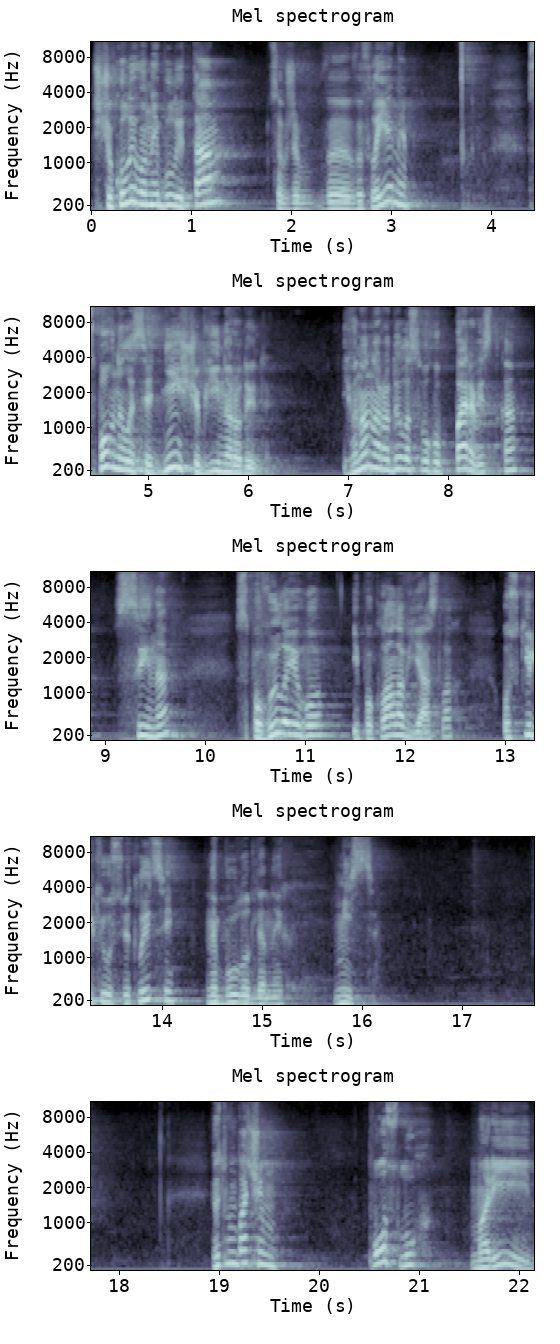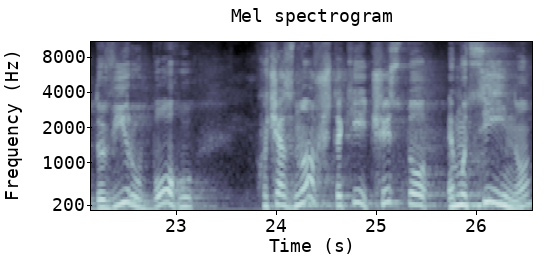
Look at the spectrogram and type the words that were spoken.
що коли вони були там, це вже в Вифлеємі, сповнилися дні, щоб їй народити. І вона народила свого первістка, сина, сповила його і поклала в яслах, оскільки у світлиці не було для них місця. І от ми бачимо послух Марії, довіру Богу. Хоча знову ж таки, чисто емоційно,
